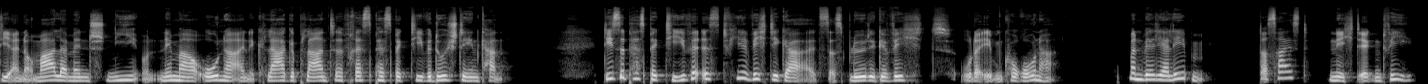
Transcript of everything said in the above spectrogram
die ein normaler Mensch nie und nimmer ohne eine klar geplante Fressperspektive durchstehen kann. Diese Perspektive ist viel wichtiger als das blöde Gewicht oder eben Corona. Man will ja leben. Das heißt, nicht irgendwie.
